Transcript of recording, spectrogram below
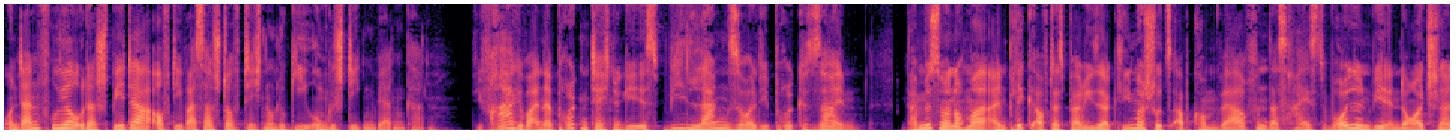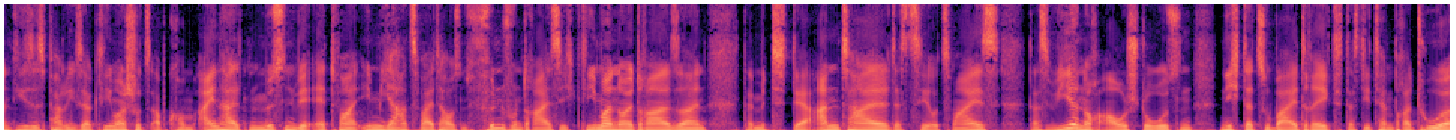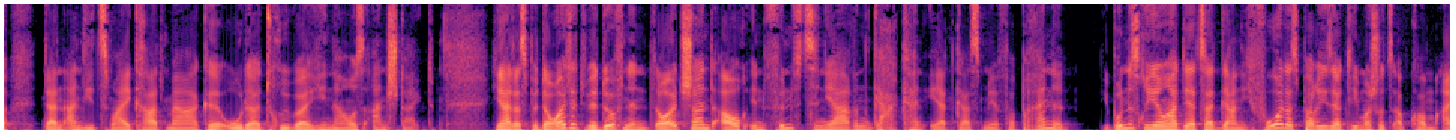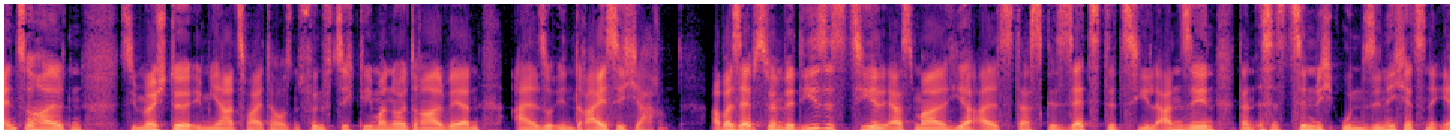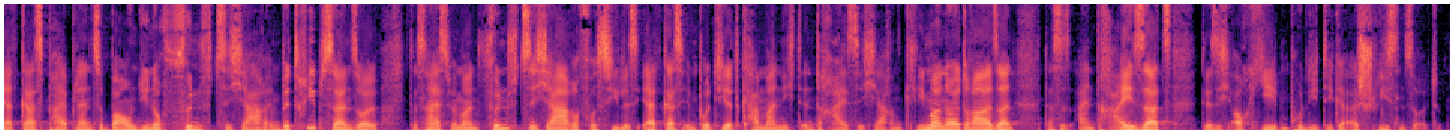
Und dann früher oder später auf die Wasserstofftechnologie umgestiegen werden kann. Die Frage bei einer Brückentechnologie ist, wie lang soll die Brücke sein? Da müssen wir nochmal einen Blick auf das Pariser Klimaschutzabkommen werfen. Das heißt, wollen wir in Deutschland dieses Pariser Klimaschutzabkommen einhalten, müssen wir etwa im Jahr 2035 klimaneutral sein, damit der Anteil des CO2s, das wir noch ausstoßen, nicht dazu beiträgt, dass die Temperatur dann an die 2 Grad Marke oder drüber hinaus ansteigt. Ja, das bedeutet, wir dürfen in Deutschland auch in 15 Jahren gar kein Erdgas mehr verbrennen. Die Bundesregierung hat derzeit gar nicht vor, das Pariser Klimaschutzabkommen einzuhalten. Sie möchte im Jahr 2050 klimaneutral werden, also in 30 Jahren. Aber selbst wenn wir dieses Ziel erstmal hier als das gesetzte Ziel ansehen, dann ist es ziemlich unsinnig, jetzt eine Erdgaspipeline zu bauen, die noch 50 Jahre im Betrieb sein soll. Das heißt, wenn man 50 Jahre fossiles Erdgas importiert, kann man nicht in 30 Jahren klimaneutral sein. Das ist ein Dreisatz, der sich auch jedem Politiker erschließen sollte.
